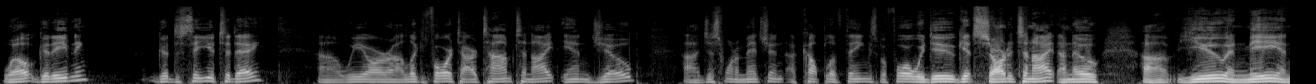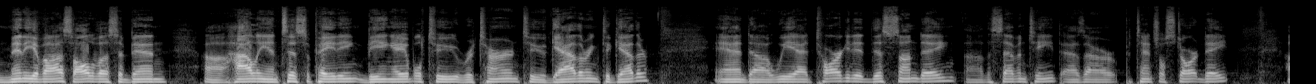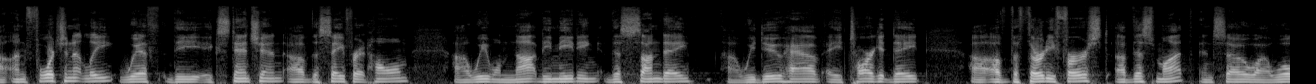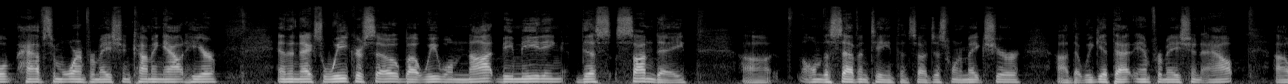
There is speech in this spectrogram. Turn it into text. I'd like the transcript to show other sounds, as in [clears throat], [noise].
Well, good evening. Good to see you today. Uh, we are uh, looking forward to our time tonight in Job. I uh, just want to mention a couple of things before we do get started tonight. I know uh, you and me and many of us, all of us, have been uh, highly anticipating being able to return to gathering together. And uh, we had targeted this Sunday, the 17th, as our potential start date. Uh, unfortunately, with the extension of the Safer at Home, uh, we will not be meeting this Sunday. Uh, we do have a target date uh, of the 31st of this month, and so uh, we'll have some more information coming out here in the next week or so, but we will not be meeting this Sunday uh, on the 17th, and so I just want to make sure that we get that information out.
